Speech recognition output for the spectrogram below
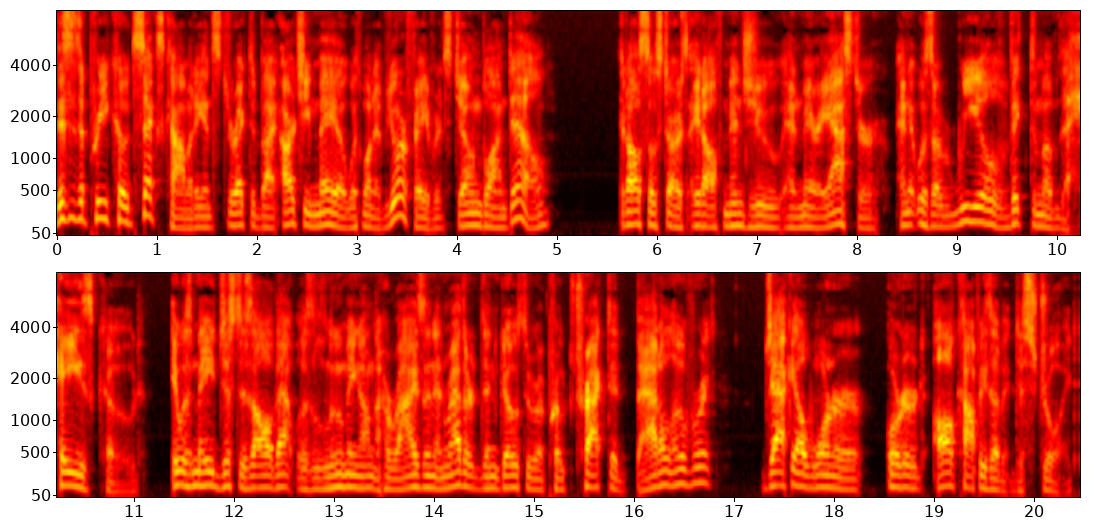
This is a pre code sex comedy and it's directed by Archie Mayo with one of your favorites, Joan Blondell. It also stars Adolphe Menjou and Mary Astor, and it was a real victim of the Hays Code. It was made just as all that was looming on the horizon, and rather than go through a protracted battle over it, Jack L. Warner ordered all copies of it destroyed.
